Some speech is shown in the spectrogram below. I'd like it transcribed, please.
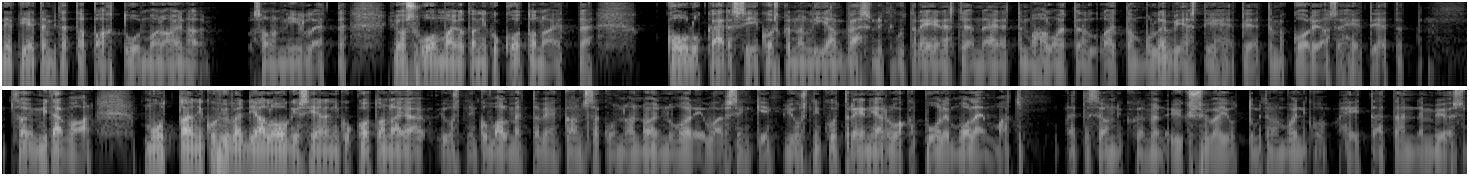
ne tietää mitä tapahtuu. Mä oon aina sanon niille, että jos huomaa jotain niin kotona, että koulu kärsii, koska ne on liian väsynyt niin treenistä ja näin, että mä haluan, että laittaa mulle viestiä heti, että mä korjaan se heti, että se on mitä vaan. Mutta niin kuin hyvä dialogi siellä niin kuin kotona ja just niin kuin valmentavien kanssa, kun on noin nuori varsinkin, just niin kuin treeni ja ruokapuoli molemmat. Että se on niin kuin yksi hyvä juttu, mitä mä voin niin kuin heittää tänne myös.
